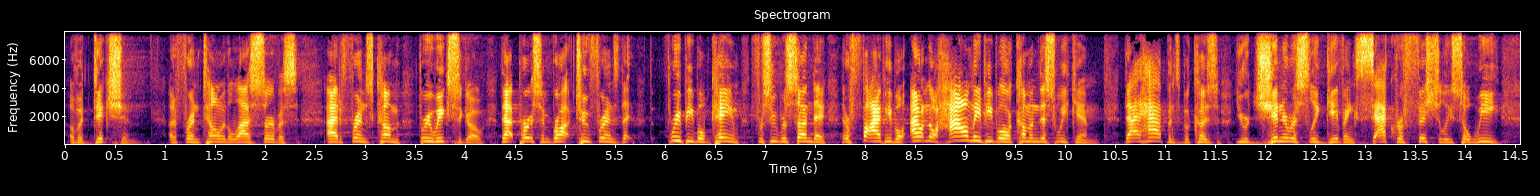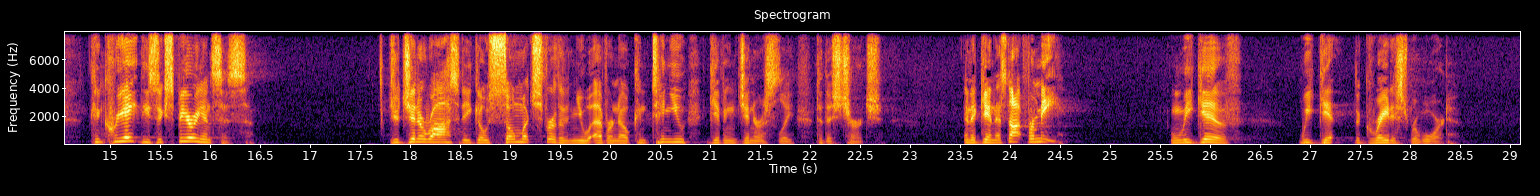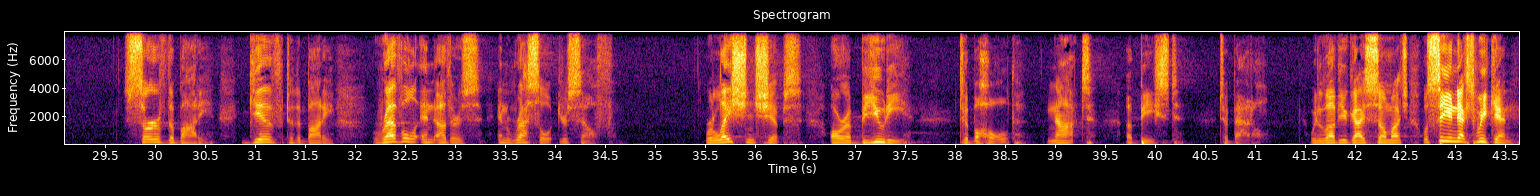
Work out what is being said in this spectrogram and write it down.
of addiction. A friend tell me the last service, I had friends come three weeks ago. That person brought two friends that three people came for Super Sunday. There are five people. I don't know how many people are coming this weekend. That happens because you're generously giving sacrificially so we can create these experiences. Your generosity goes so much further than you will ever know. Continue giving generously to this church. And again, it's not for me. When we give, we get the greatest reward. Serve the body, give to the body, revel in others, and wrestle yourself. Relationships are a beauty to behold, not a beast to battle. We love you guys so much. We'll see you next weekend.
